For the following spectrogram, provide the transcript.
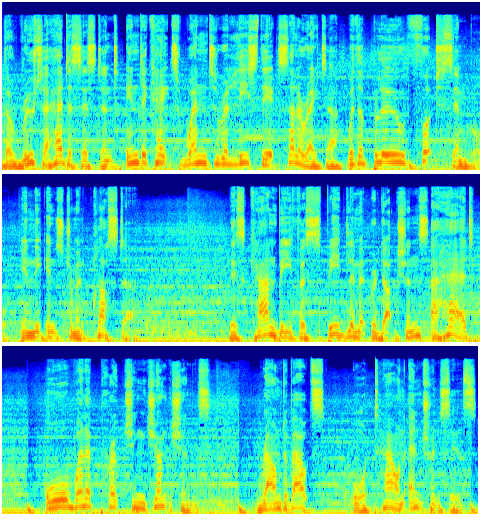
The route ahead assistant indicates when to release the accelerator with a blue foot symbol in the instrument cluster. This can be for speed limit reductions ahead or when approaching junctions, roundabouts or town entrances.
